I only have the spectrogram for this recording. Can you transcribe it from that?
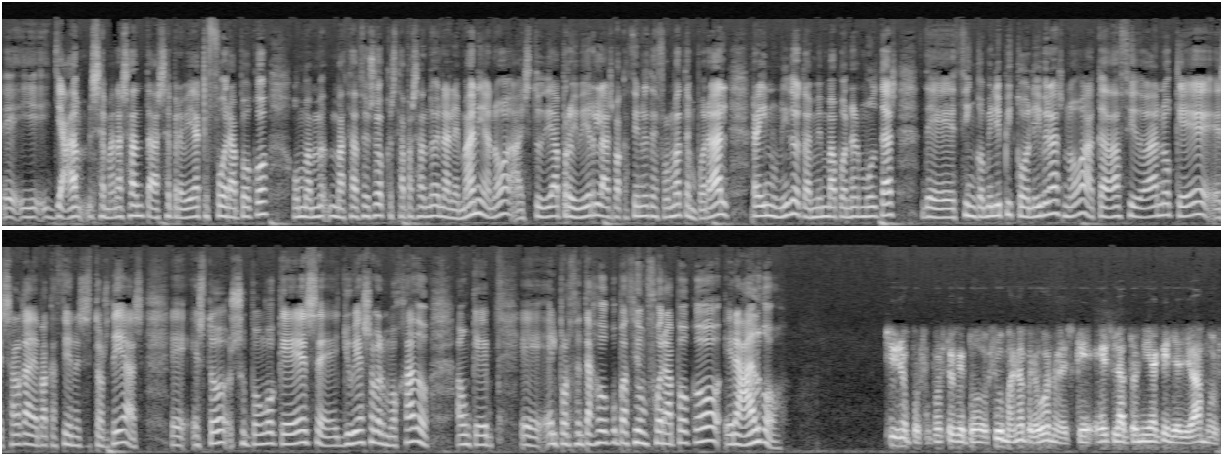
eh, ya Semana Santa se preveía que fuera poco, un mazazo es lo que está pasando en Alemania, ¿no? A estudiar prohibir las vacaciones de forma temporal. Reino Unido también va a poner multas de cinco mil y pico libras ¿no? a cada ciudadano que eh, salga de vacaciones estos días. Eh, esto supongo que es eh, lluvia sobre mojado, aunque el porcentaje de ocupación fuera poco, era algo. Sí, no, por supuesto que todo suma, ¿no? Pero bueno, es que es la tonía que ya llevamos.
